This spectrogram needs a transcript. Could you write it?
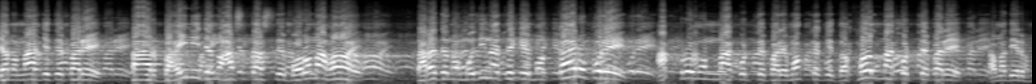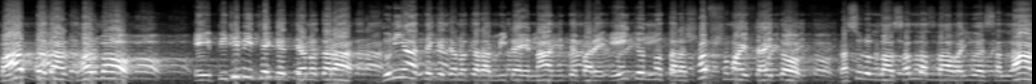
যেন না যেতে পারে, তার বাহিনী যেন আস্তে আস্তে বড় না হয়, তারা যেন মদিনা থেকে মক্কার উপরে আক্রমণ না করতে পারে, মক্কাকে দখল না করতে পারে। আমাদের বাপ দাদার ধর্ম এই পৃথিবী থেকে যেন তারা, দুনিয়া থেকে যেন তারা মিটাই না দিতে পারে, এই জন্য তারা সব সময় চাইতো রাসূলুল্লাহ সাল্লাল্লাহু আলাইহি ওয়াসাল্লাম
